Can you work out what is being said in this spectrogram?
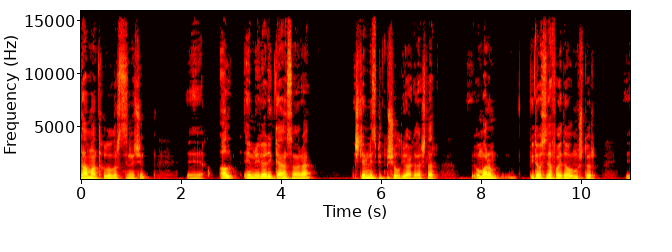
daha mantıklı olur sizin için. E, al emri verdikten sonra işleminiz bitmiş oluyor arkadaşlar. Umarım video size fayda olmuştur. E,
